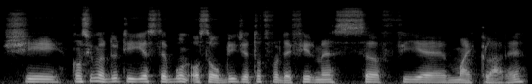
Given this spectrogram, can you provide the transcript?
Și Consumer Duty este bun, o să oblige tot felul de firme să fie mai clare,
